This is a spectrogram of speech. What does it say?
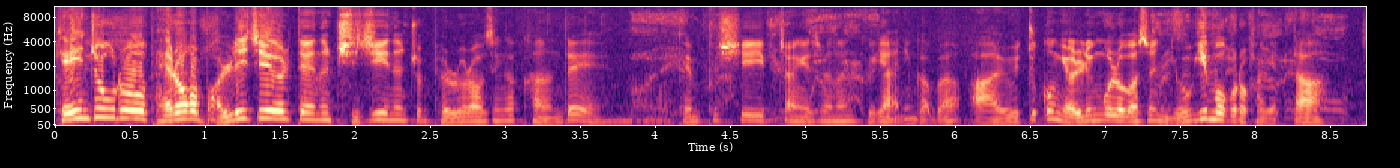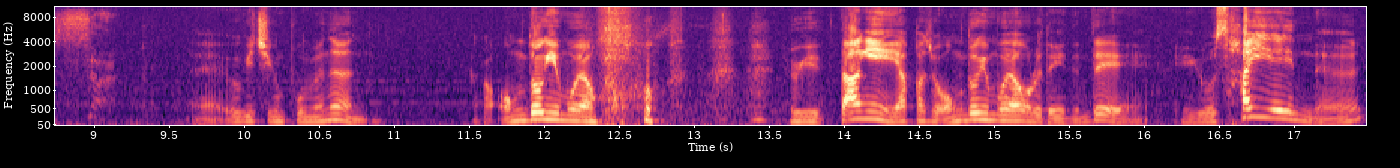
개인적으로 배럭을 멀리 지을 때는 GG는 좀 별로라고 생각하는데 뭐 댐프시 입장에서는 그게 아닌가봐요. 아 여기 뚜껑 열린 걸로 봐서는 여기 먹으러 가겠다. 예, 여기 지금 보면은 약간 엉덩이 모양으로 여기 땅이 약간 좀 엉덩이 모양으로 돼 있는데 요 사이에 있는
